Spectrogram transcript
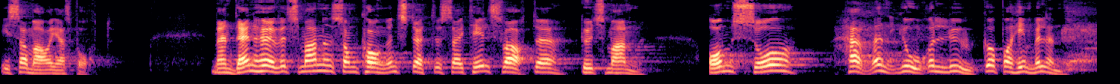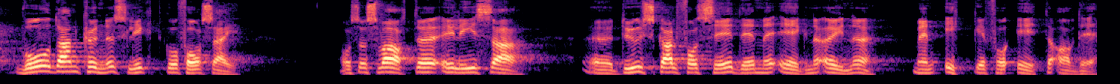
i Samarias port. Men den høvedsmannen som kongen støttet seg til, svarte Guds mann, om så Herren gjorde luker på himmelen, hvordan kunne slikt gå for seg? Og så svarte Elisa, Eh, du skal få se det med egne øyne, men ikke få ete av det.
